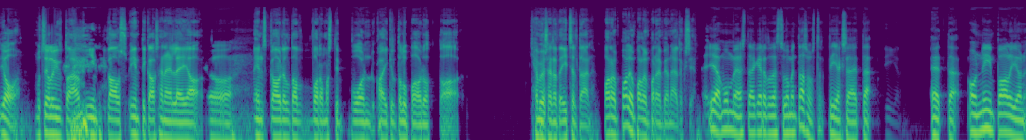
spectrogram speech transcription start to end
joo, mutta se oli jotain inttikaus, inttikaus hänelle ja Joo. ensi kaudelta varmasti vuon kaikilta lupa odottaa ja myös häneltä itseltään par- paljon paljon parempia näytöksiä. Ja mun mielestä tämä kertoo tästä Suomen tasosta. Tiedätkö että, että on niin paljon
